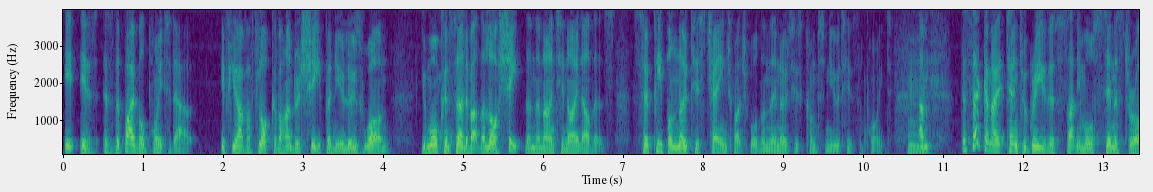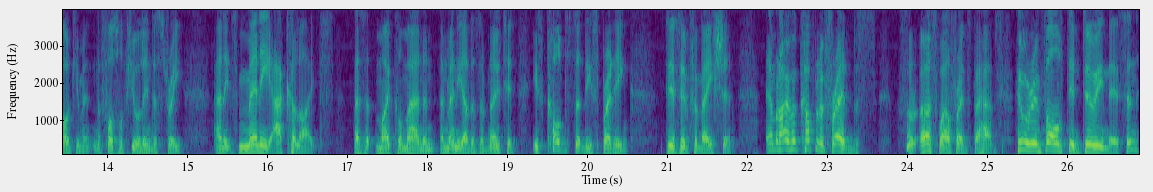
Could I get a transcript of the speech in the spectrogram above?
is as the Bible pointed out, if you have a flock of 100 sheep and you lose one, you're more concerned about the lost sheep than the 99 others. So people notice change much more than they notice continuity, is the point. Hmm. Um, the second, I tend to agree with, is a slightly more sinister argument. In the fossil fuel industry and its many acolytes, as Michael Mann and, and many others have noted, is constantly spreading disinformation. I mean, I have a couple of friends sort of erstwhile friends perhaps, who were involved in doing this. And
